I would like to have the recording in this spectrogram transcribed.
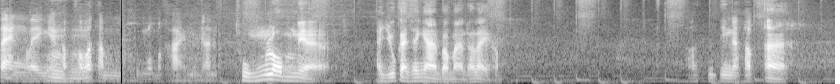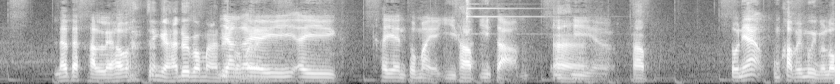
แต่งอะไรอย่างเงี้ยครับอือฮึเขาก็ทำถุงลมมาขายเหมือนกัน ถุงลมเนี่ยอายุการใช้งานประมาณเท่าไหร่ครับ เอาจริงๆนะครับ อ่าแล้วแต่คันเลยครับ จริงเหรอฮะโดยประมาณโดอย่างประไอมาณไอคาเยนตัวใหม่ E ครับ E สามอ่า ET ครับครับตัวเนี้ยผมขับไปหมื่นกว่าโล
